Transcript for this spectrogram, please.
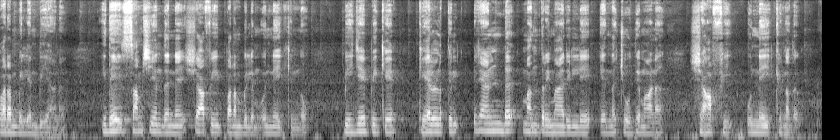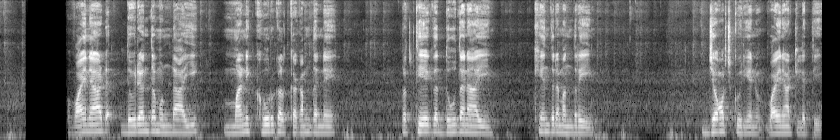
പറമ്പിൽ എം പിയാണ് ഇതേ സംശയം തന്നെ ഷാഫി പറമ്പിലും ഉന്നയിക്കുന്നു. ബി ജെ പിക്ക് കേരളത്തിൽ രണ്ട് മന്ത്രിമാരില്ലേ എന്ന ചോദ്യമാണ് ഷാഫി ഉന്നയിക്കുന്നത്. വയനാട് ദുരന്തമുണ്ടായി മണിക്കൂറുകൾക്കകം തന്നെ പ്രത്യേക ദൂതനായി കേന്ദ്രമന്ത്രി ജോർജ് കുര്യൻ വയനാട്ടിലെത്തി.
